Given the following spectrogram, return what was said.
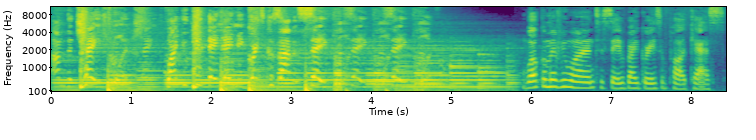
I'm the changed one. Why you think they name me Grace? Cause I the saved one. Saved one. Saved one. Welcome everyone to Saved by Grace, a podcast.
